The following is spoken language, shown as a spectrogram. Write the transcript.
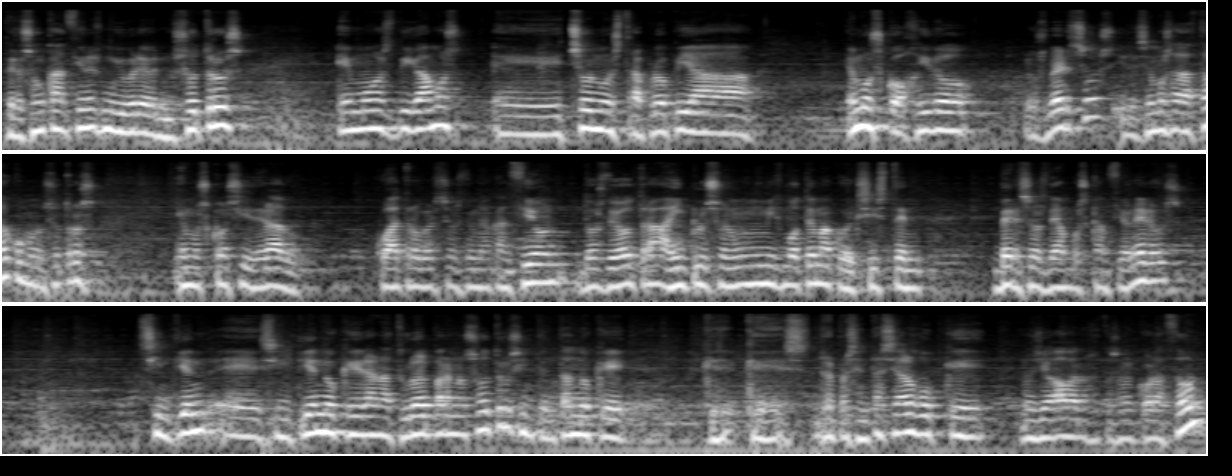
pero son canciones muy breves. Nosotros hemos, digamos, eh, hecho nuestra propia... Hemos cogido los versos y les hemos adaptado como nosotros hemos considerado. Cuatro versos de una canción, dos de otra, e incluso en un mismo tema coexisten versos de ambos cancioneros, sintiendo, eh, sintiendo que era natural para nosotros, intentando que, que, que representase algo que nos llegaba a nosotros al corazón,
